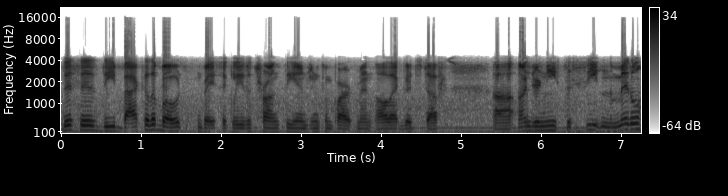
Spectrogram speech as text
This is the back of the boat, basically the trunk, the engine compartment, all that good stuff. Uh, underneath the seat in the middle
